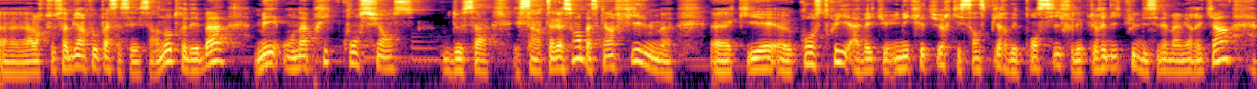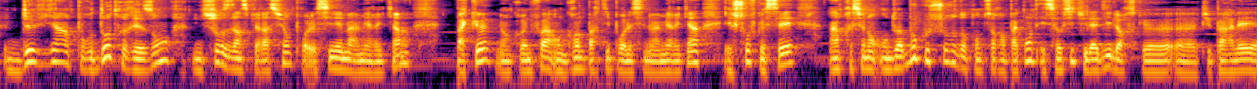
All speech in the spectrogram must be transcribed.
Euh, alors que ce soit bien, faut pas, ça c'est un autre débat, mais on a pris conscience de ça. Et c'est intéressant parce qu'un film euh, qui est euh, construit avec une écriture qui s'inspire des poncifs les plus ridicules du cinéma américain devient pour d'autres raisons une source d'inspiration pour le cinéma américain. Pas que, mais encore une fois, en grande partie pour le cinéma américain. Et je trouve que c'est impressionnant. On doit beaucoup de choses dont on ne se rend pas compte. Et ça aussi, tu l'as dit lorsque euh, tu parlais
